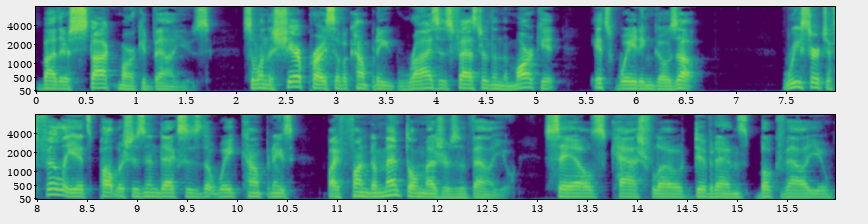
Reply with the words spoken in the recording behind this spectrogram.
by their stock market values. So when the share price of a company rises faster than the market, its weighting goes up. Research Affiliates publishes indexes that weight companies by fundamental measures of value sales, cash flow, dividends, book value.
